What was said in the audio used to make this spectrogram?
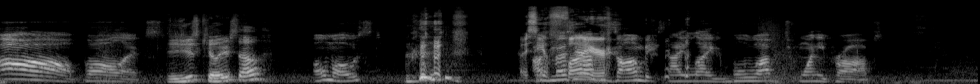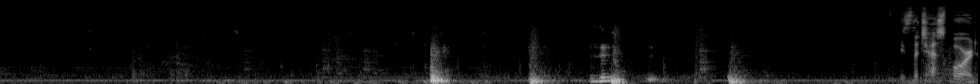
Oh bollocks! Did you just kill yourself? Almost. I see I a was messing fire. around with zombies. and I like blew up 20 props. He's the chessboard.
